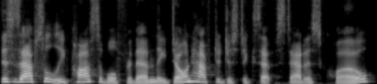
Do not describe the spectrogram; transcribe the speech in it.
this is absolutely possible for them. They don't have to just accept status quo.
